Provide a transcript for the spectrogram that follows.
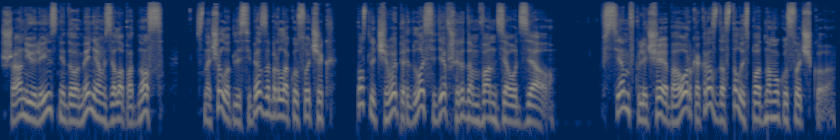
Шан Юлинь с недоумением взяла поднос, сначала для себя забрала кусочек, после чего передала сидевший рядом Ван Цзяо Цзяо. Всем, включая Баор, как раз досталось по одному кусочку.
